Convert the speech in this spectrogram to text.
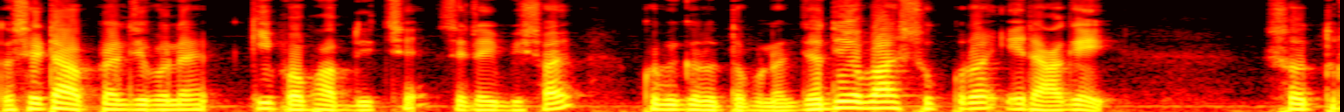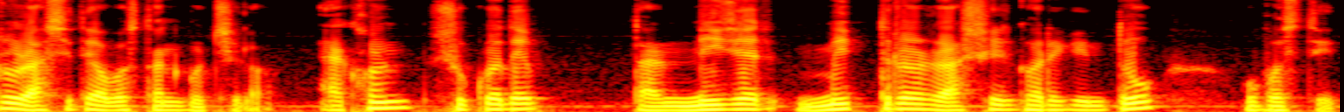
তো সেটা আপনার জীবনে কি প্রভাব দিচ্ছে সেটাই বিষয়। খুবই গুরুত্বপূর্ণ। যদিও বা শুক্র এর আগে শত্রু রাশিতে অবস্থান করছিল। এখন শুক্রদেব তার নিজের মিত্র রাশির ঘরে কিন্তু উপস্থিত।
